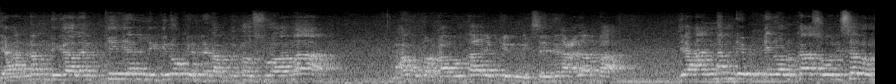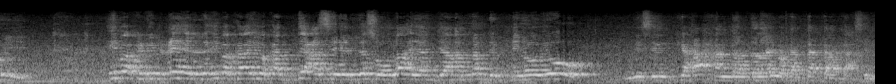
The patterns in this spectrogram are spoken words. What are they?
جهنم بقال انك يلي قلوا كل رب سواما محبوب أبو طالب كنك سيدنا علي جهنم دبحين والكاس ولسلوي إبا كدبعه اللي إبا كايبا كدعسه اللي سولا ين جهنم دبحينو يو. نسين كححن دلدلا إبا كدكا كعسين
